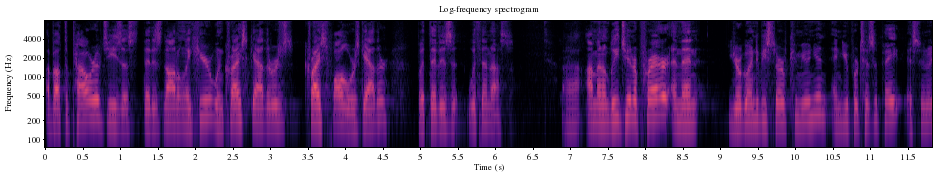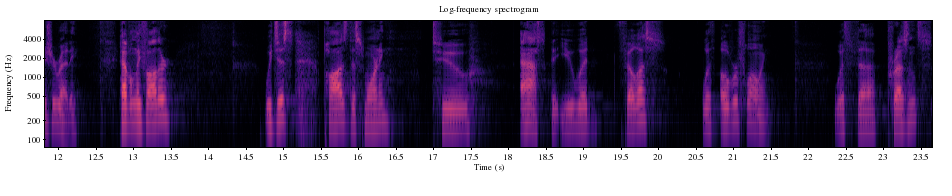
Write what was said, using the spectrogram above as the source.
about the power of Jesus that is not only here when Christ gatherers, Christ followers gather, but that is within us. Uh, I'm going to lead you in a prayer, and then you're going to be served communion, and you participate as soon as you're ready. Heavenly Father, we just paused this morning to ask that you would fill us with overflowing with the presence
